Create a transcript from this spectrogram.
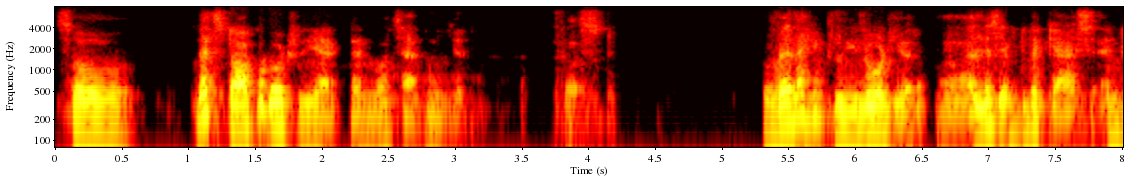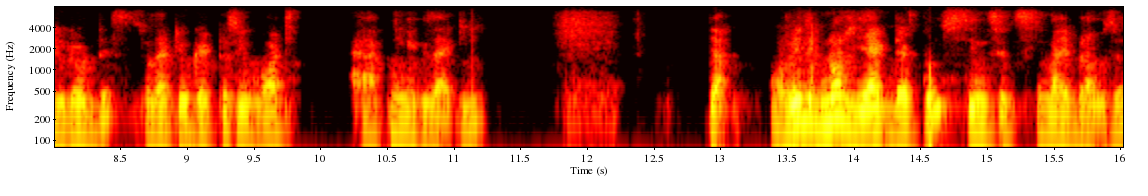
So let's talk about React and what's happening here first. When I hit reload here, uh, I'll just empty the cache and reload this so that you get to see what's happening exactly. Yeah, we'll ignore React DevTools since it's my browser.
